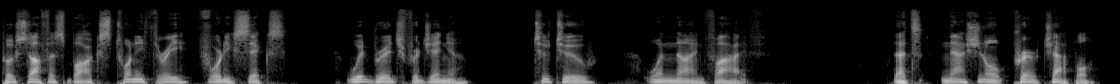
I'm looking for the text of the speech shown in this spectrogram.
Post Office Box 2346, Woodbridge, Virginia 22195. That's National Prayer Chapel,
